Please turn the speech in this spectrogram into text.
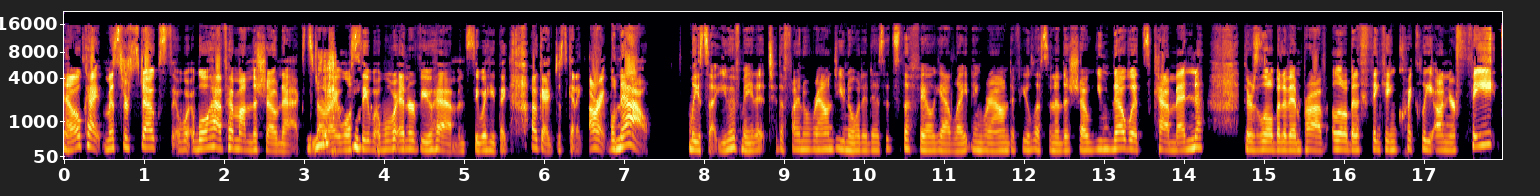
Okay. Mr. Stokes, we'll have him on the show next. All right. We'll see what we'll interview him and see what he thinks. Okay. Just kidding. All right. Well, now Lisa, you have made it to the final round. You know what it is. It's the fail yeah lightning round. If you listen to the show, you know it's coming. There's a little bit of improv, a little bit of thinking quickly on your feet.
